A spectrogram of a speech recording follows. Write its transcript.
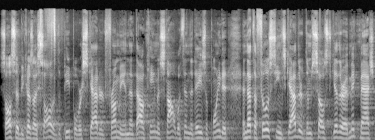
Saul said, Because I saw that the people were scattered from me, and that thou camest not within the days appointed, and that the Philistines gathered themselves together at Michmash,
